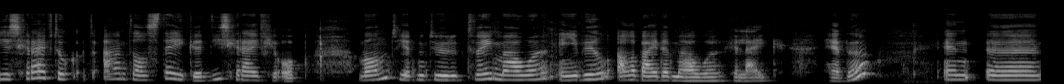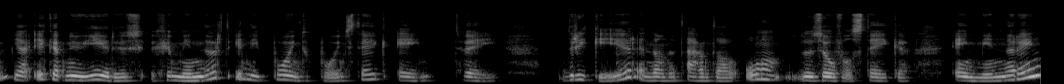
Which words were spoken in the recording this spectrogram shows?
je schrijft ook het aantal steken die schrijf je op. Want je hebt natuurlijk twee mouwen en je wil allebei de mouwen gelijk hebben en uh, ja ik heb nu hier dus geminderd in die point-to-point -point steek. 1 2 3 keer. En dan het aantal om de zoveel steken 1 mindering.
